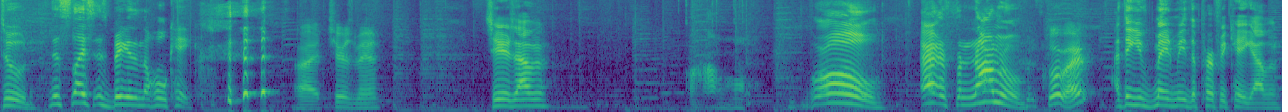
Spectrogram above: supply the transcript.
Dude, this slice is bigger than the whole cake. All right, cheers, man. Cheers, Alvin. Bro, that is phenomenal. It's good, right? I think you've made me the perfect cake, Alvin.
